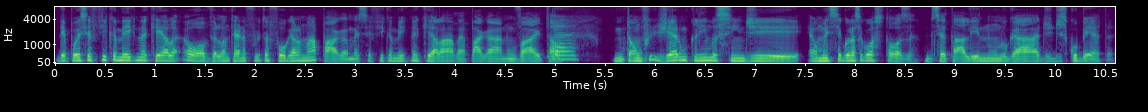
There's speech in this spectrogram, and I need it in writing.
depois você fica meio que naquela. É óbvio, a lanterna furta-fogo ela não apaga, mas você fica meio que naquela, ah, vai apagar, não vai e tal. é. Então gera um clima assim de. É uma insegurança gostosa de você estar ali num lugar de descoberta.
